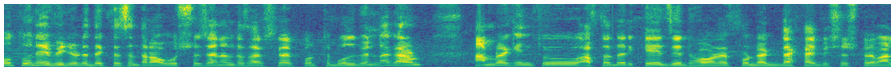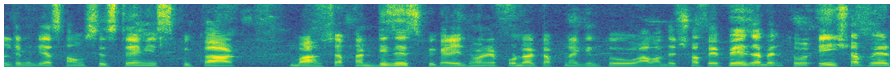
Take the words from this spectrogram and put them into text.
নতুন এই ভিডিওটা দেখতেছেন তারা অবশ্যই চ্যানেলটা সাবস্ক্রাইব করতে বলবেন না কারণ আমরা কিন্তু আপনাদেরকে যে ধরনের প্রোডাক্ট দেখাই বিশেষ করে মাল্টিমিডিয়া সাউন্ড সিস্টেম স্পিকার বা হচ্ছে আপনার ডিজে স্পিকার এই ধরনের প্রোডাক্ট আপনার কিন্তু আমাদের শপে পেয়ে যাবেন। তো এই শপের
